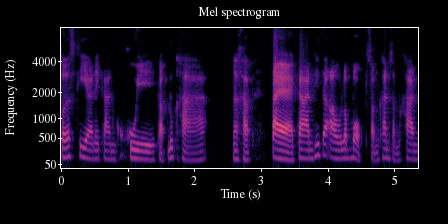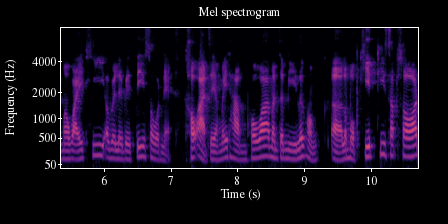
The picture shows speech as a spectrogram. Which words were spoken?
first tier ในการคุยกับลูกค้านะครับแต่การที่จะเอาระบบสำคัญสคัญๆมาไว้ที่ availability zone เนี่ยเขาอาจจะยังไม่ทำเพราะว่ามันจะมีเรื่องของระบบคิดที่ซับซ้อน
